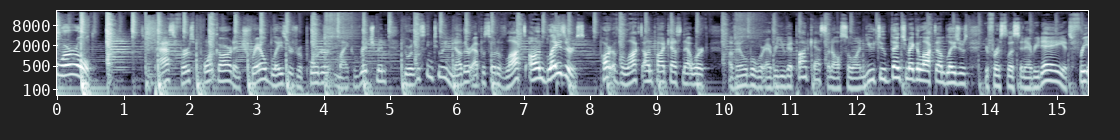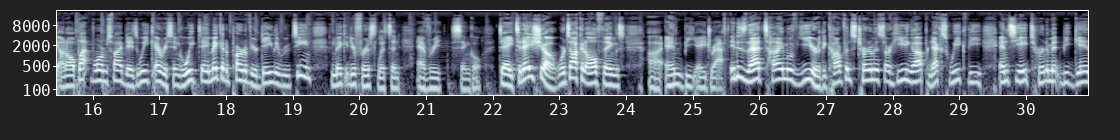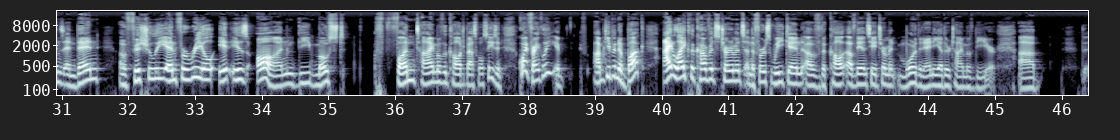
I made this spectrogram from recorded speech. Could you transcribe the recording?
world? Past first point guard and Trailblazers reporter Mike Richman, you are listening to another episode of Locked On Blazers, part of the Locked On Podcast Network, available wherever you get podcasts and also on YouTube. Thanks for making Locked On Blazers your first listen every day. It's free on all platforms, five days a week, every single weekday. Make it a part of your daily routine and make it your first listen every single day. Today's show, we're talking all things uh, NBA draft. It is that time of year. The conference tournaments are heating up. Next week, the NCAA tournament begins, and then officially and for real, it is on the most fun time of the college basketball season. Quite frankly, if, if I'm keeping a buck, I like the conference tournaments and the first weekend of the call of the NCAA tournament more than any other time of the year. Uh,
